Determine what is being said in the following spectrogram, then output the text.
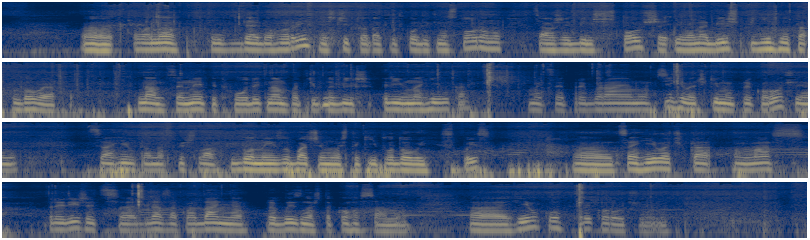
Е, Вона йде догори, ось чітко так відходить на сторону. Ця вже більш товща і вона більш підігнута доверху. Нам це не підходить, нам потрібна більш рівна гілка. Ми це прибираємо. Ці гілочки ми прикорочуємо. Ця гілка у нас пішла донизу, бачимо ось такий плодовий спис. Е, Ця гілочка у нас приріжеться для закладання приблизно ж такого самого. Е, Гілку прикорочуємо.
